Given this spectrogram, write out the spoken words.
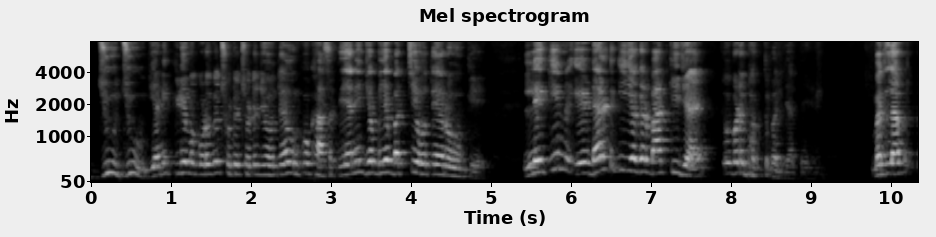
जू जू, यानी कीड़े मकोड़ों के छोटे छोटे जो होते हैं, उनको खा सकते हैं। यानी जब ये बच्चे होते हैं रोहू के लेकिन एडल्ट की अगर बात की जाए तो बड़े भक्त बन जाते हैं। मतलब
